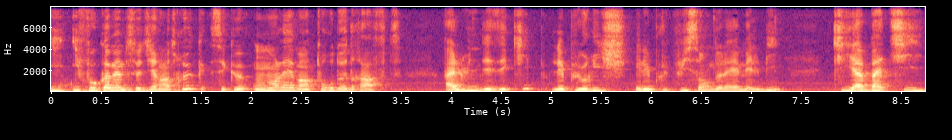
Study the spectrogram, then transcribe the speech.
il, il faut quand même se dire un truc, c'est qu'on enlève un tour de draft à l'une des équipes les plus riches et les plus puissantes de la MLB, qui a bâti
